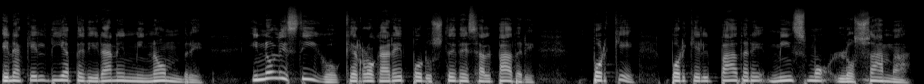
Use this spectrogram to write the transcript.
En aquel día pedirán en mi nombre, y no les digo que rogaré por ustedes al Padre. ¿Por qué? Porque el Padre mismo los ama.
